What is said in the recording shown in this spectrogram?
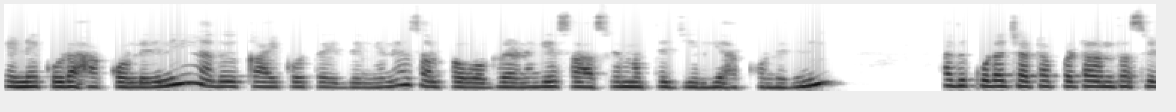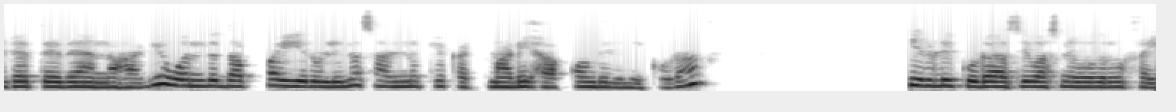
ಎಣ್ಣೆ ಕೂಡ ಹಾಕೊಂಡಿದ್ದೀನಿ. ಅದು ಕಾಯ್ಕೋತಾ ಇದ್ದಂಗೆನೆ ಸ್ವಲ್ಪ ಒಗ್ಗರಣೆಗೆ ಸಾಸಿವೆ ಮತ್ತೆ ಜೀರಿಗೆ ಹಾಕೊಂಡಿದ್ದೀನಿ. ಅದು ಕೂಡ ಚಟಪಟ ಅಂತ ಸಿಡತ್ತೆ ಇದೆ ಅನ್ನೋ ಹಾಗೆ ಒಂದು ದಪ್ಪ ಈರುಳ್ಳಿನ ಸಣ್ಣಕ್ಕೆ ಕಟ್ ಮಾಡಿ ಹಾಕೊಂಡಿದ್ದೀನಿ ಕೂಡ. ಈರುಳ್ಳಿ ಕೂಡ ಹಸಿ ವಾಸನೆ ಫ್ರೈ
